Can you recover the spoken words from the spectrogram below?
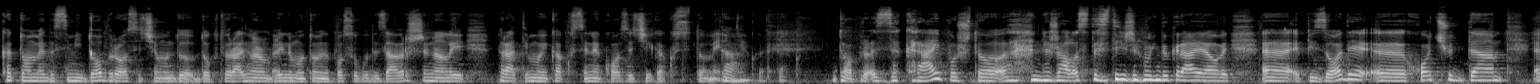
ka tome da se mi dobro osjećamo do, dok to radimo, naravno brinemo o tome da posao bude završen, ali pratimo i kako se neko osjeća i kako se to menja. Tako je, tako je. Dobro, za kraj, pošto nažalost stižemo i do kraja ove uh, epizode, uh, hoću da uh,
